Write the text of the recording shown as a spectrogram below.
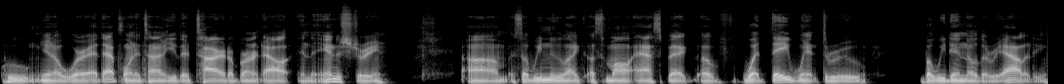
who, you know, were at that point in time either tired or burnt out in the industry um, so we knew like a small aspect of what they went through, but we didn't know the reality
